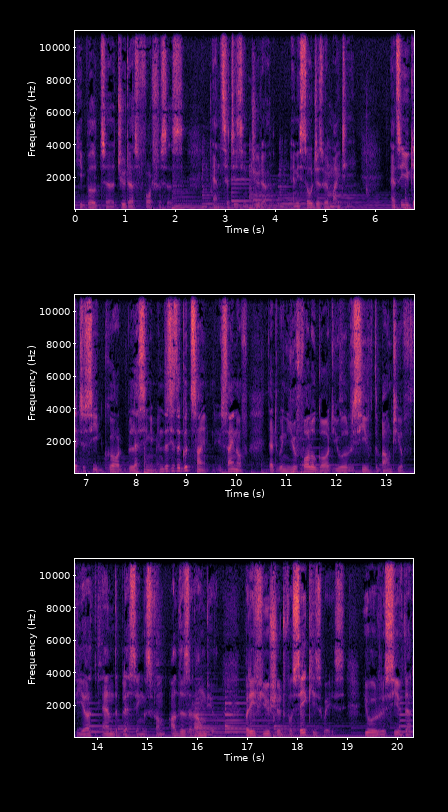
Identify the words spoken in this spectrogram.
He built uh, Judah's fortresses and cities in Judah, and his soldiers were mighty. And so you get to see God blessing him. And this is a good sign, a sign of that when you follow God, you will receive the bounty of the earth and the blessings from others around you. But if you should forsake his ways, you will receive that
